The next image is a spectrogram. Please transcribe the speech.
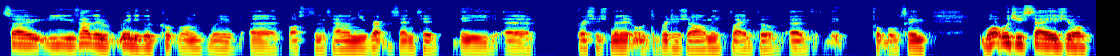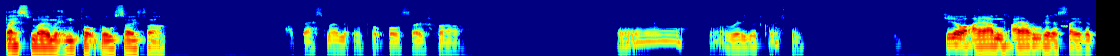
So you've had a really good cup run with uh, Boston Town. You've represented the uh, British Minute or the British Army playing for uh, the football team. What would you say is your best moment in football so far? My best moment in football so far. Uh, what a really good question. Do you know I am I am going to say the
